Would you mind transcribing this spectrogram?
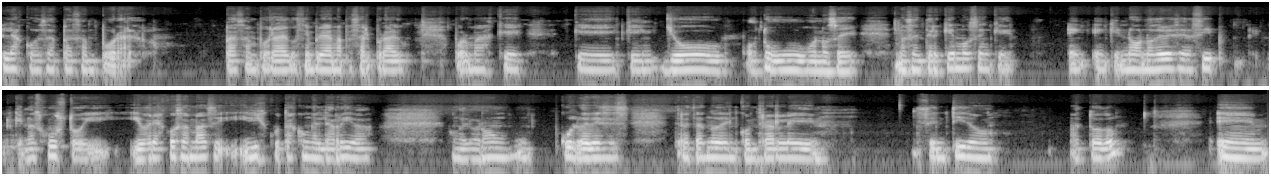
las cosas pasan por algo. Pasan por algo, siempre van a pasar por algo. Por más que, que, que yo o tú o no sé, nos enterquemos en que, en, que no, no debe ser así, que no es justo y, y varias cosas más y, discutas con el de arriba, con el varón, culo de veces tratando de encontrarle sentido a todo, eh,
